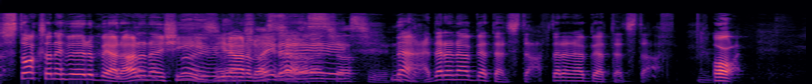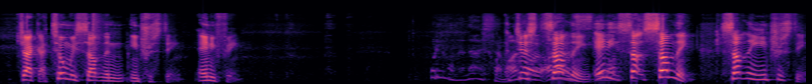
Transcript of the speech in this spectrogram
stocks. I never heard about her. I don't know who she is. You know what I trust mean? I don't trust you. Nah, they don't know about that stuff. They don't know about that stuff. All right, Jacko, tell me something interesting. Anything. What do you want to know, Sam? I Just know- I know something. it's Any so, something. Something interesting.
